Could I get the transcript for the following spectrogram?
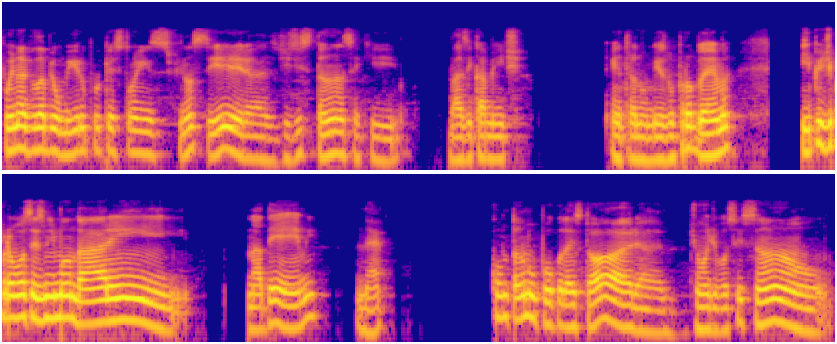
foi na Vila Belmiro por questões financeiras, de distância, que basicamente entra no mesmo problema. E pedi para vocês me mandarem na DM, né? Contando um pouco da história, de onde vocês são,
